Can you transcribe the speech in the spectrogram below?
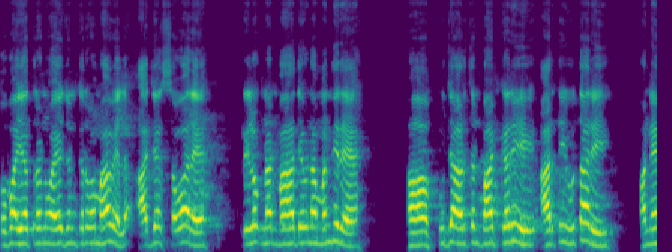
શોભાયાત્રાનું આયોજન કરવામાં આવેલ. આજે સવારે ત્રિલોકનાથ મહાદેવના મંદિરે પૂજા અર્ચન પાઠ કરી, આરતી ઉતારી અને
